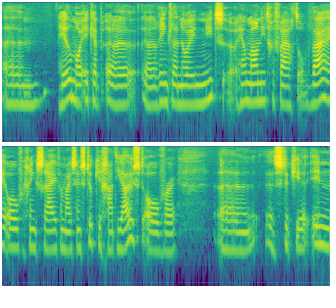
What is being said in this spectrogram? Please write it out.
Ehm, heel mooi. Ik heb uh, uh, Rink Lanoy niet, uh, helemaal niet gevraagd op waar hij over ging schrijven, maar zijn stukje gaat juist over een stukje in,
